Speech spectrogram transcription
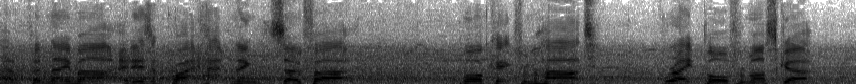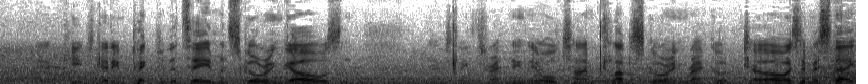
And for Neymar, it isn't quite happening so far. Poor kick from Hart. Great ball from Oscar. It keeps getting picked for the team and scoring goals and actually threatening the all-time club scoring record. Oh, it's a mistake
